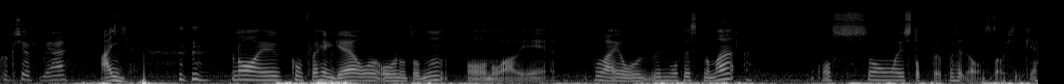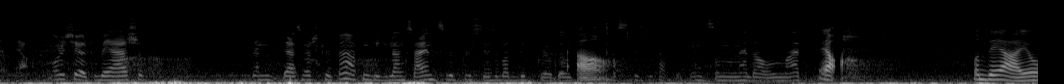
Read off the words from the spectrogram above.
Kan ikke kjøre forbi her. Nei. Nå har vi kommet fra Helge og over Notodden, og nå er vi på vei over mot Vestlandet. Og så må vi stoppe på Heddalen stavkirke. Ja. Når du kjører forbi her, så den, Det som er så kult med er at den ligger langs veien, så det plutselig så bare dukker det opp den Ja. fantastiske stavkirken som Hedalen er. Ja. Og det er jo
